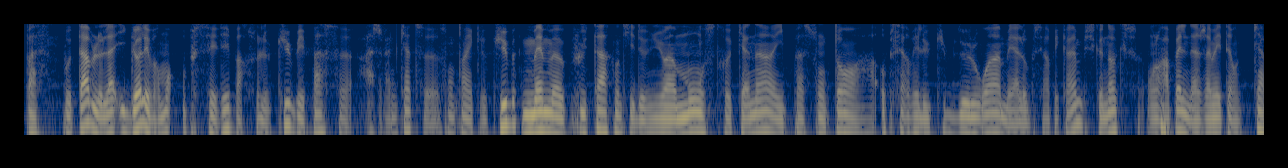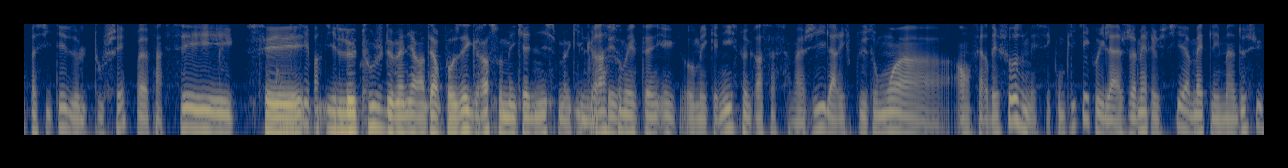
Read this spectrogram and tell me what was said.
pas potable. Là, Eagle est vraiment obsédé par le cube et passe euh, H24 euh, son temps avec le cube. Même euh, plus tard, quand il est devenu un monstre canin, il passe son temps à observer le cube de loin, mais à l'observer quand même, puisque Nox, on le rappelle, n'a jamais été en capacité de le toucher. Enfin, c'est il le touche de manière interposée grâce au mécanisme qu'il grâce au, méta- au mécanisme, grâce à sa magie, il arrive plus ou moins à, à en faire des choses, mais c'est compliqué. Quoi. Il a jamais réussi à mettre les mains dessus.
